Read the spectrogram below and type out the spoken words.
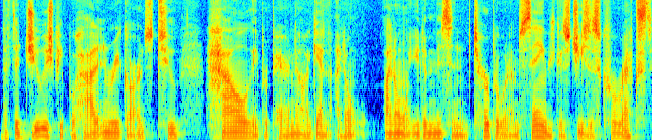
that the Jewish people had in regards to how they prepare. Now, again, I don't I don't want you to misinterpret what I'm saying because Jesus corrects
